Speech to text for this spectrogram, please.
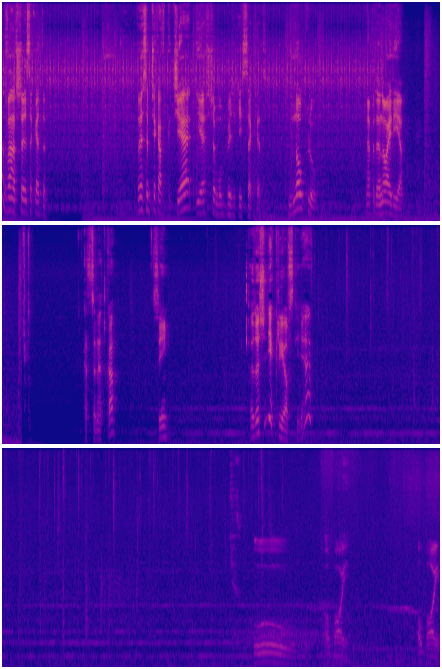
A 2 na 4 sekrety. To jestem ciekaw, gdzie jeszcze mógł być jakiś sekret. No clue. Naprawdę, no idea. Kasceneczka? Si. Ale to jeszcze nie kryjowski, nie? Uuu. Oh boy. Oh boy.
